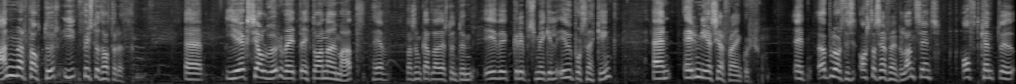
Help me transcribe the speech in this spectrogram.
annar þáttur í fyrstu þátturöð. Eh, ég sjálfur veit eitt og annað um mat, hef það sem kallaði stundum yfirgripsmikil yfirbúrsþekking, en Eirini er sérfræðingur. Einn öflugasti ostasérfræðingur landsins, oft kent við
